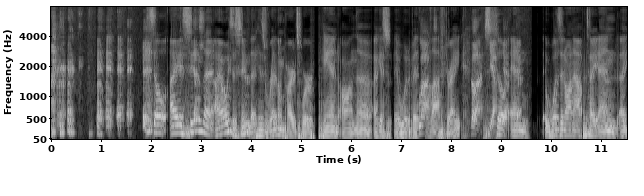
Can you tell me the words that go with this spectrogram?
so I assume that I always assumed that his rhythm parts were panned on the. I guess it would have been left, left right? The left, yeah. So yeah, and yeah was it on appetite and uh,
